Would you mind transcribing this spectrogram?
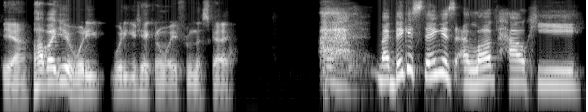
Yeah. How about you? What do you what are you taking away from this guy? My biggest thing is I love how he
